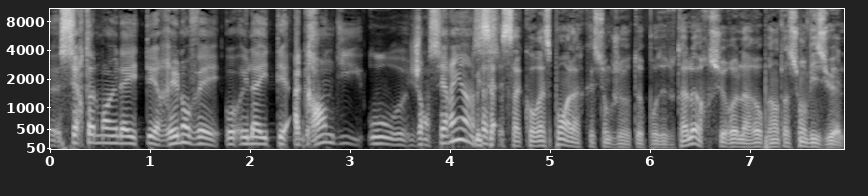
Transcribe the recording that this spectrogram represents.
Euh, certainement, il a été rénové, ou il a été agrandi, ou euh, j'en sais rien. Mais Ça, ça, ça correspond à la question que je te posais tout à l'heure sur la représentation visuelle.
